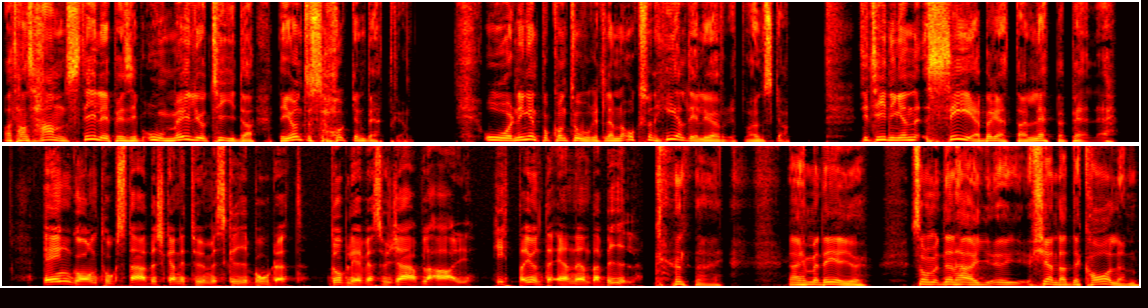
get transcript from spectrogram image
Att hans handstil är i princip omöjlig att tyda, det gör inte saken bättre. Ordningen på kontoret lämnar också en hel del i övrigt att önska. Till tidningen C berättar Leppe Pelle. En gång tog städerskan itu med skrivbordet. Då blev jag så jävla arg. Hittar ju inte en enda bil. Nej. Nej, men det är ju som den här eh, kända dekalen.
